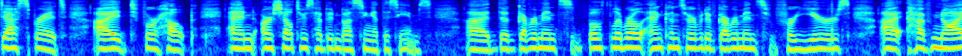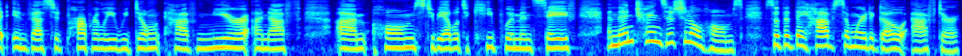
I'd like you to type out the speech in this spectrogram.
desperate uh, for help, and our shelters have been busting at the seams. Uh, the governments, both liberal and conservative governments, for years uh, have not invested properly. We don't have near enough um, homes to be able to keep women safe, and then transitional homes homes so that they have somewhere to go after.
